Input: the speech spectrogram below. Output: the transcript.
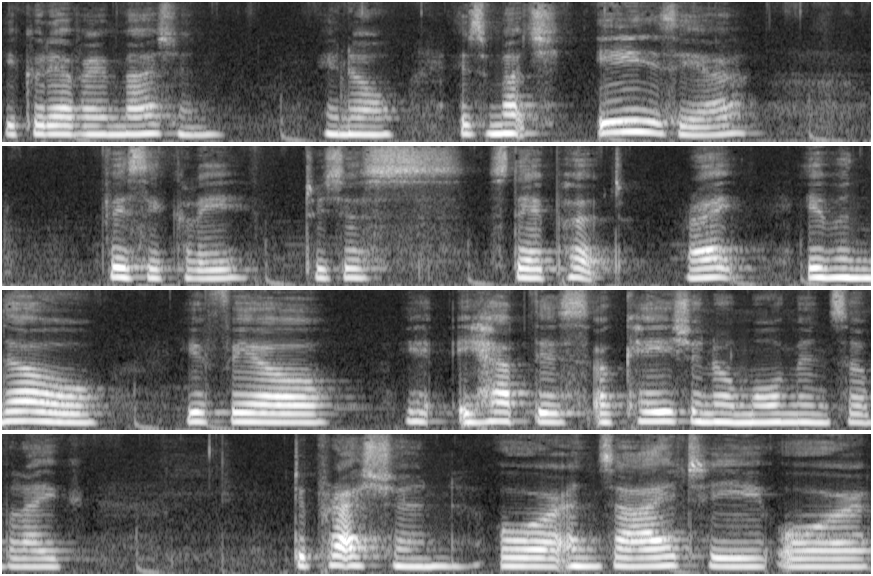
you could ever imagine you know. It's much easier physically to just stay put right even though you feel you, have this occasional moments of like depression or anxiety or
